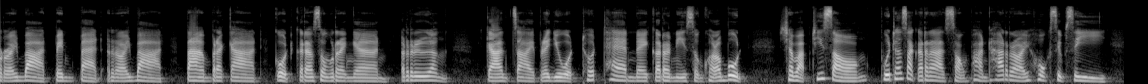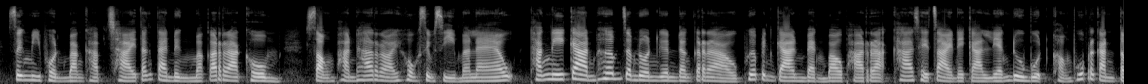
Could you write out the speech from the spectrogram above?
600 บาทเป็น 800 บาท ตามประกาศกฎกระทรวงแรงงาน เรื่อง การจ่ายประโยชน์ทดแทนในกรณีสงเคราะห์บุตร ฉบับที่ 2 พุทธศักราช 2564 ซึ่งมีผลบังคับใช้ตั้งแต่ 1 มกราคม 2564 มาแล้ว ทั้งนี้การเพิ่มจำนวนเงินดังกล่าว เพื่อเป็นการแบ่งเบาภาระค่าใช้จ่ายในการเลี้ยงดูบุตรของผู้ประกันต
